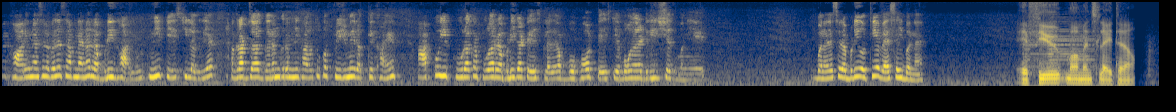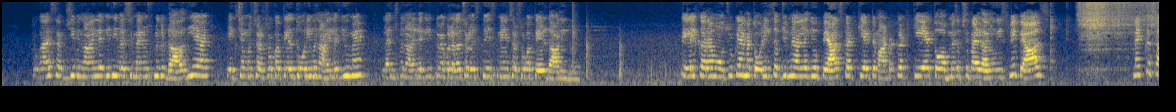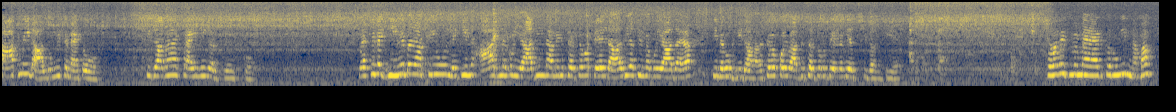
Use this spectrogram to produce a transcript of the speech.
मैं खा रही हूँ ऐसे लग रहा है जैसे आप मैं ना रबड़ी खा रही हूँ। इतनी टेस्टी लग रही है। अगर आप ज़्यादा गर्म गर्म नहीं खाते तो उसको फ्रिज में रख के खाएँ। आपको ये पूरा का पूरा रबड़ी का टेस्ट लगेगा बहुत टेस्टी है बहुत ज़्यादा डिलीशियस बनी है बना जैसे रबड़ी होती है वैसे ही बना है। A few moments later. तो गाय सब्ज़ी बनाने लगी थी वैसे मैंने उसमें तो डाल दिया है। एक चम्मच सरसों का तेल तोरी बनाने लगी हूँ मैं। लंच बनाने लगी तो मेरे को लगा चलो इसमें इसमें सरसों का तेल डाल ही दूँ। तेल गर्म हो चुका है मैं तोरी की सब्ज़ी बनाने लगी हूँ प्याज कट किया टमाटर कट किया है तो अब मैं सबसे पहले डालूँगी इसमें प्याज। मैं इसके साथ में ही डाल दूँगी टमाटो कि ज़्यादा मैं फ्राई नहीं करती हूँ इसको। वैसे मैं घी में बनाती हूँ, लेकिन आज मेरे को याद नहीं था। मैंने सरसों का तेल डाल दिया फिर मेरे को याद आया कि मेरे को घी डालना चलो, कोई बात नहीं, सरसों के तेल में भी अच्छी बनती है। थोड़ा सा इसमें मैं ऐड करूँगी नमक।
